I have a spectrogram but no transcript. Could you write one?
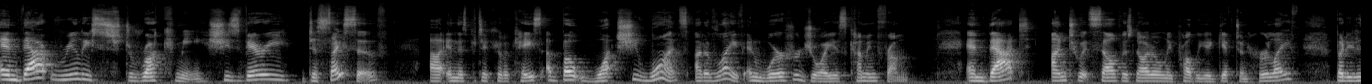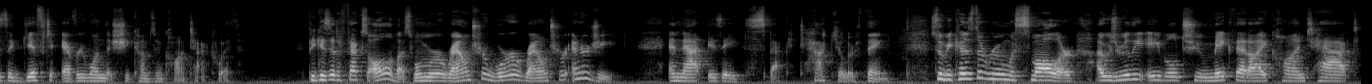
And that really struck me. She's very decisive uh, in this particular case about what she wants out of life and where her joy is coming from. And that unto itself is not only probably a gift in her life, but it is a gift to everyone that she comes in contact with. Because it affects all of us. When we're around her, we're around her energy. And that is a spectacular thing. So, because the room was smaller, I was really able to make that eye contact.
